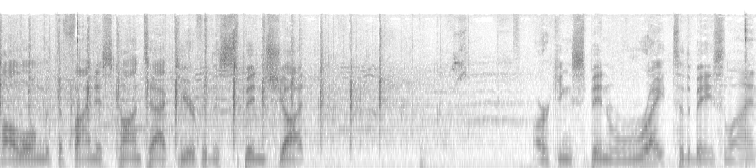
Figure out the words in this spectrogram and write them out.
Ma Long with the finest contact here for the spin shot. Arcing spin right to the baseline.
